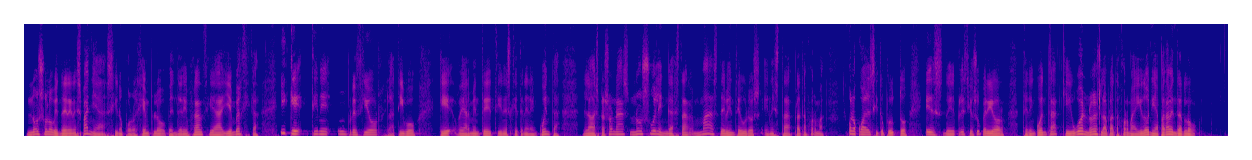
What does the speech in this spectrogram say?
no solo vender en España, sino por ejemplo vender en Francia y en Bélgica y que tiene un precio relativo que realmente tienes que tener en cuenta. Las personas no suelen gastar más de 20 euros en esta plataforma. Con lo cual, si tu producto es de precio superior, ten en cuenta que igual no es la plataforma idónea para venderlo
